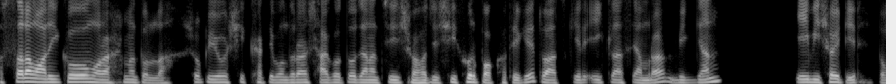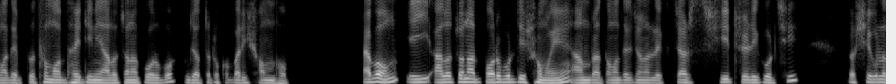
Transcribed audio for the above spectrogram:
আসসালামু আলাইকুম ওরহমতুল্লাহ। সুপ্রিয় শিক্ষার্থী বন্ধুরা স্বাগত জানাচ্ছি সহজে শিখুর পক্ষ থেকে। তো আজকের এই ক্লাসে আমরা বিজ্ঞান এই বিষয়টির তোমাদের প্রথম অধ্যায়টি নিয়ে আলোচনা করব যতটুকু পারি সম্ভব। এবং এই আলোচনার পরবর্তী সময়ে আমরা তোমাদের জন্য লেকচার শিট রেডি করছি। তো সেগুলো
